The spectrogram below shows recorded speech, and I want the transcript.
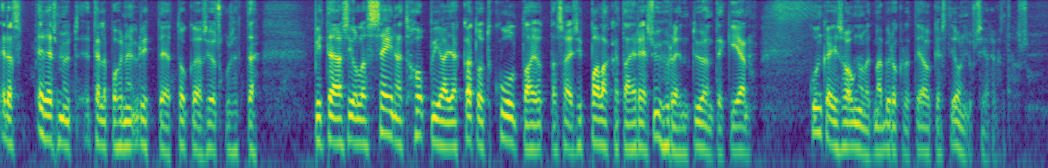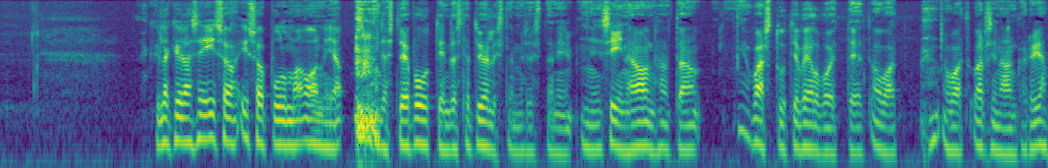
Edes, edes nyt eteläpohjainen yrittäjä tokaisi joskus, että pitäisi olla seinät hopia ja katot kultaa, jotta saisi palkata edes yhden työntekijän. Kuinka iso ongelma tämä byrokratia oikeasti on, Jussi Järventäus? Kyllä, kyllä se iso, iso pulma on ja tästä jo puhuttiin tästä työllistämisestä, niin, niin siinä on että vastuut ja velvoitteet ovat, ovat varsin ankaria.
